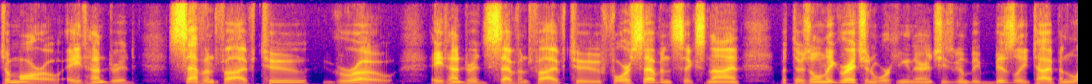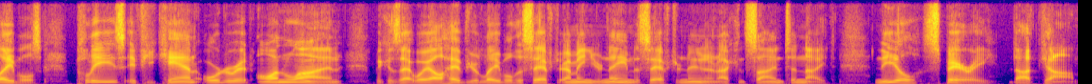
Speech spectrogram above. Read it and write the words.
tomorrow, 800 752 GROW. 800 752 4769. But there's only Gretchen working there, and she's going to be busily typing labels. Please, if you can, order it online because that way I'll have your label this after I mean your name this afternoon and I can sign tonight. NeilSperry.com.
